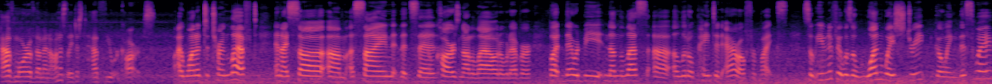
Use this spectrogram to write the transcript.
have more of them and honestly just have fewer cars. I wanted to turn left and I saw um, a sign that said cars not allowed or whatever, but there would be nonetheless uh, a little painted arrow for bikes. So even if it was a one-way street going this way,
